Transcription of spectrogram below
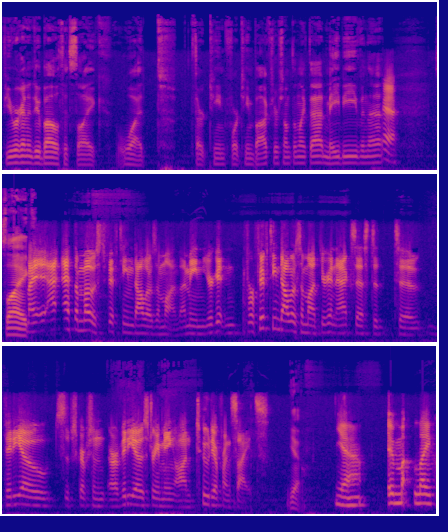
if you were gonna do both, it's like what 13, 14 bucks or something like that. Maybe even that. Yeah, It's like at, at the most fifteen dollars a month. I mean, you're getting for fifteen dollars a month, you're getting access to to video subscription or video streaming on two different sites. yeah, Yeah, it like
